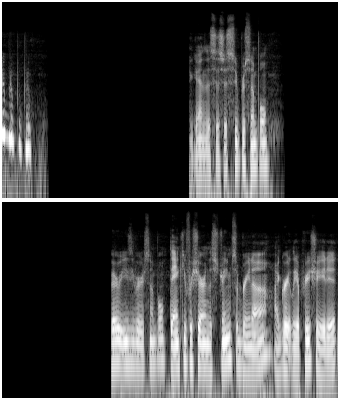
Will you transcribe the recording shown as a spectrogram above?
Bloop, bloop, bloop, bloop. Again, this is just super simple. Very easy, very simple. Thank you for sharing the stream, Sabrina. I greatly appreciate it.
